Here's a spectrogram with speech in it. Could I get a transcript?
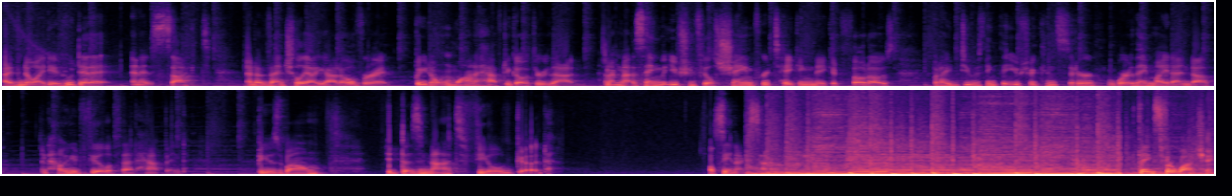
I have no idea who did it and it sucked and eventually I got over it, but you don't want to have to go through that. And I'm not saying that you should feel shame for taking naked photos, but I do think that you should consider where they might end up and how you'd feel if that happened. Because, well, it does not feel good. I'll see you next time. Thanks for watching.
